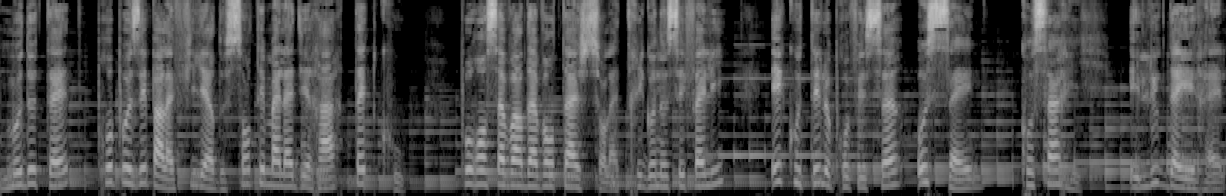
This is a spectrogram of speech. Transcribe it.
Mots de tête proposé par la filière de santé maladie rare Tête-Cou. Pour en savoir davantage sur la trigonocéphalie, écoutez le professeur Hossein Kossari et Luc Dairel,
